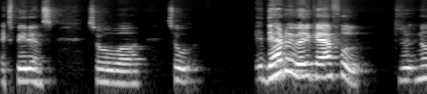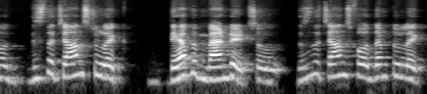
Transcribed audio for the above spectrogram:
experience. So uh, so they have to be very careful. To, you know, this is the chance to like they have the mandate. So this is the chance for them to like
